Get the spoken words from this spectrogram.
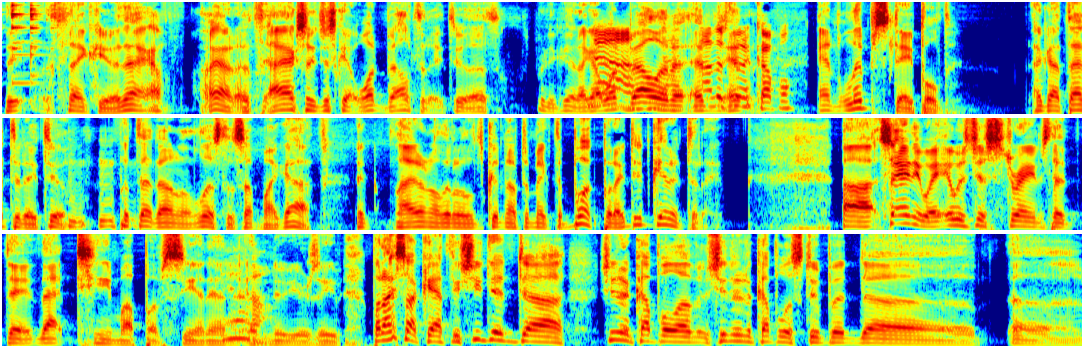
th- thank you. I, I actually just got one bell today too. That's pretty good. I got Yeah, one bell and, a, and, there's a couple. and lip stapled. I got that today too. Put that down on the list of something I got. I don't know that it was good enough to make the book, but I did get it today. Uh, so anyway, it was just strange that they, that team up of CNN Yeah. and New Year's Eve. But I saw Kathy. She did. Uh, she did a couple of. She did a couple of stupid uh, uh,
